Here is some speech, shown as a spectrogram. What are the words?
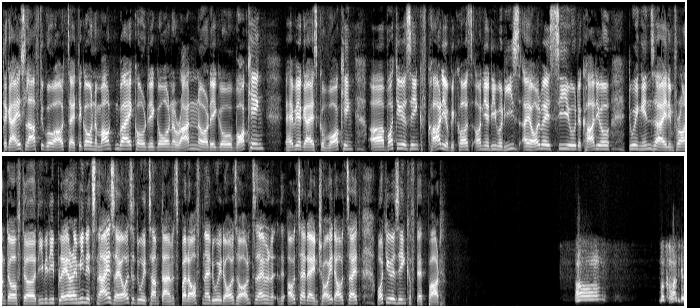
the guys love to go outside. They go on a mountain bike or they go on a run or they go walking heavier guys go walking. Uh, what do you think of cardio? Because on your DVDs, I always see you the cardio doing inside in front of the DVD player. I mean, it's nice. I also do it sometimes, but often I do it also outside. Outside, I enjoy it outside. What do you think of that part? Um, well, cardio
